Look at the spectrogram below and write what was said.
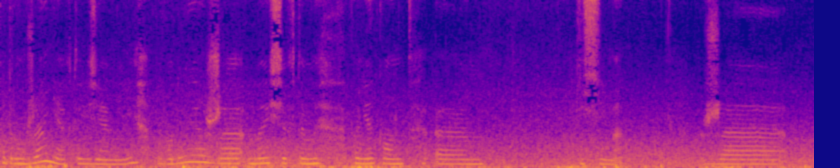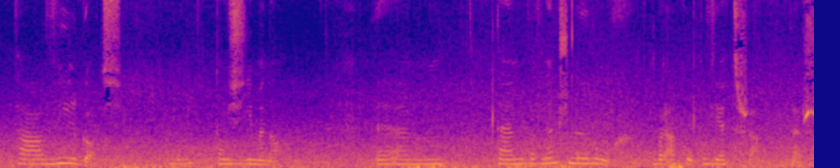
to drążenie w tej ziemi powoduje, że my się w tym poniekąd kisimy, że ta wilgoć, mm, to zimno, ten wewnętrzny ruch braku powietrza też,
